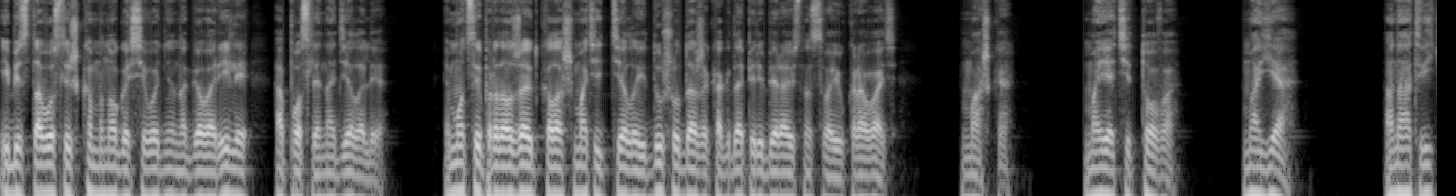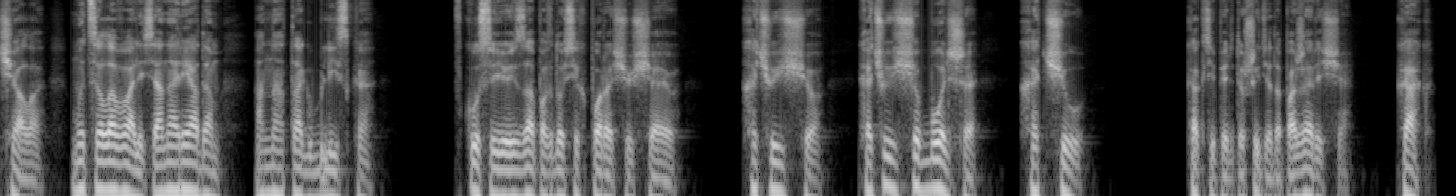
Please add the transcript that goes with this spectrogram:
И без того слишком много сегодня наговорили, а после наделали. Эмоции продолжают калашматить тело и душу, даже когда перебираюсь на свою кровать. Машка. Моя Титова. Моя. Она отвечала. Мы целовались, она рядом. Она так близко. Вкус ее и запах до сих пор ощущаю. Хочу еще. Хочу еще больше. Хочу. Как теперь тушить это пожарище? Как?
